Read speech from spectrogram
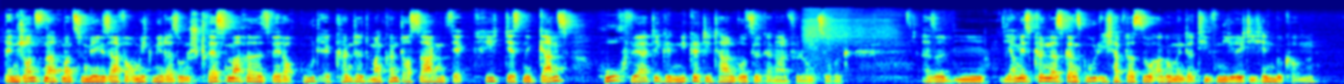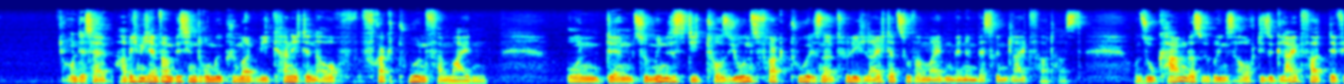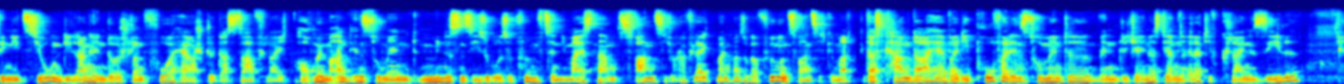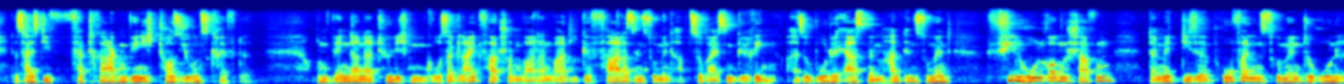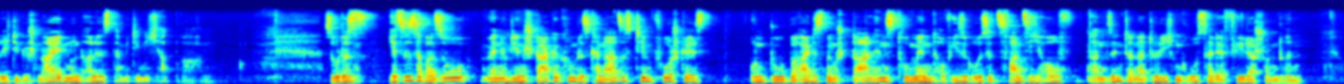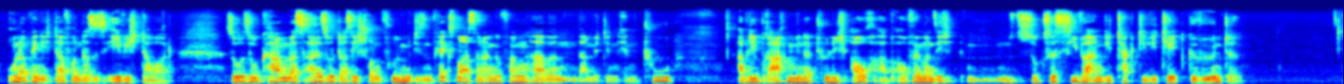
Ben Johnson hat mal zu mir gesagt, warum ich mir da so einen Stress mache. Es wäre doch gut, er könnte, man könnte auch sagen, der kriegt jetzt eine ganz hochwertige Nickel-Titan-Wurzelkanalfüllung zurück. Also die, die Amis können das ganz gut. Ich habe das so argumentativ nie richtig hinbekommen. Und deshalb habe ich mich einfach ein bisschen drum gekümmert, wie kann ich denn auch Frakturen vermeiden. Und ähm, zumindest die Torsionsfraktur ist natürlich leichter zu vermeiden, wenn du einen besseren Gleitpfad hast. Und so kam das übrigens auch, diese Gleitfahrtdefinition, die lange in Deutschland vorherrschte, dass da vielleicht auch mit dem Handinstrument mindestens ISO-Größe 15, die meisten haben 20 oder vielleicht manchmal sogar 25 gemacht. Das kam daher, weil die Profile-Instrumente, wenn du dich erinnerst, die haben eine relativ kleine Seele. Das heißt, die vertragen wenig Torsionskräfte. Und wenn dann natürlich ein großer Gleitpfad schon war, dann war die Gefahr, das Instrument abzureißen, gering. Also wurde erst mit dem Handinstrument viel Hohlraum geschaffen, damit diese Profilinstrumente ohne richtige Schneiden und alles, damit die nicht abbrachen. So, das, jetzt ist aber so, wenn du dir ein stark gekrümmtes Kanalsystem vorstellst und du bereitest mit einem Stahlinstrument auf ISO-Größe 20 auf, dann sind da natürlich ein Großteil der Fehler schon drin. Unabhängig davon, dass es ewig dauert. So, so kam das also, dass ich schon früh mit diesen Flexmastern angefangen habe, dann mit den M2. Aber die brachen mir natürlich auch ab, auch wenn man sich mm, sukzessive an die Taktilität gewöhnte.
